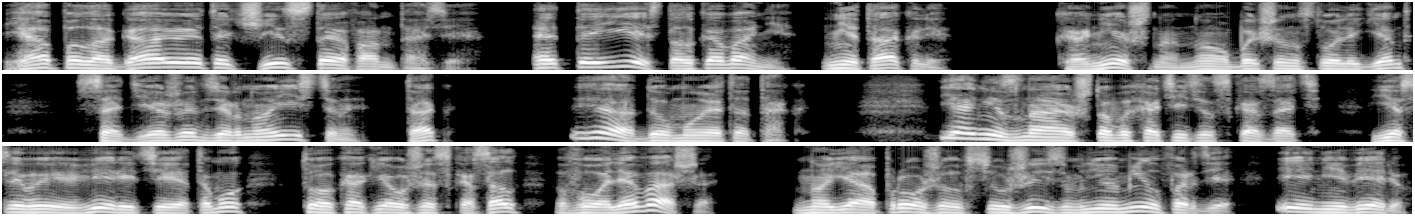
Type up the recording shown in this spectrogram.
«Я полагаю, это чистая фантазия. Это и есть толкование, не так ли?» «Конечно, но большинство легенд содержат зерно истины, так?» «Я думаю, это так. Я не знаю, что вы хотите сказать. Если вы верите этому, то, как я уже сказал, воля ваша. Но я прожил всю жизнь в Нью-Милфорде и не верю.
